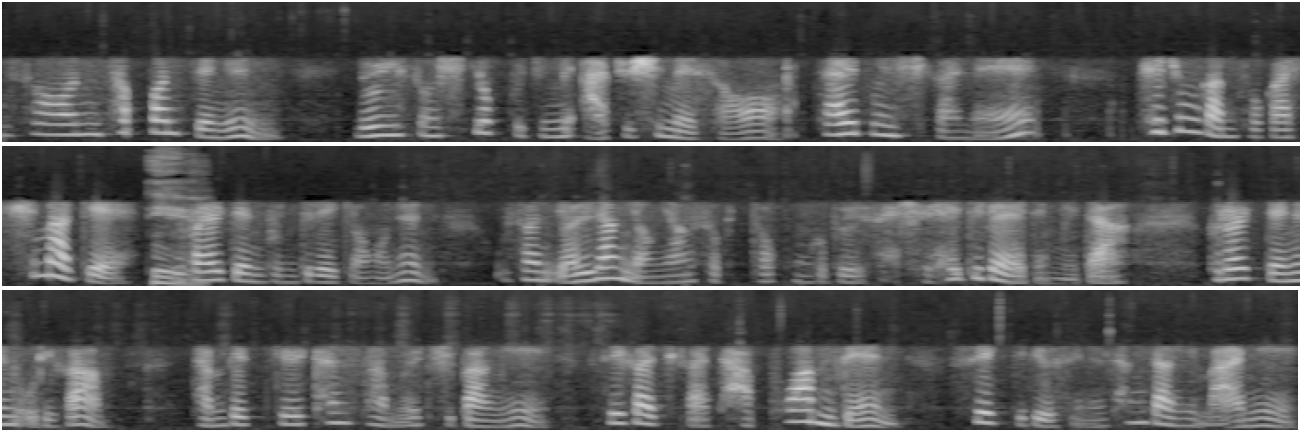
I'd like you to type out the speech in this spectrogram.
우선 첫 번째는 노인성 식욕 부진이 아주 심해서 짧은 시간에 체중 감소가 심하게 예. 유발된 분들의 경우는 우선 열량 영양소부터 공급을 사실 해드려야 됩니다. 그럴 때는 우리가 단백질, 탄수화물, 지방이 세 가지가 다 포함된 수액들이 요새는 상당히 많이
